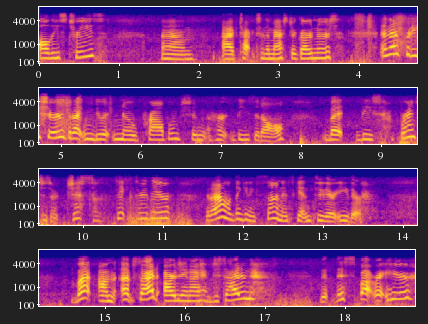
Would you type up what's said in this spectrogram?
all these trees. Um, I've talked to the master gardeners and they're pretty sure that I can do it no problem. Shouldn't hurt these at all. But these branches are just so thick through there that I don't think any sun is getting through there either. But on the upside, RJ and I have decided that this spot right here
